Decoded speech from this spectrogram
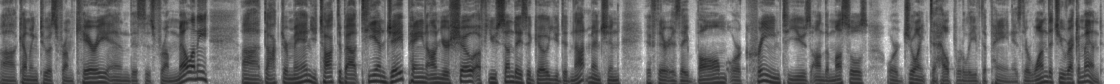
uh, coming to us from Cary, and this is from Melanie. Uh, Dr. Mann, you talked about TMJ pain on your show a few Sundays ago. You did not mention if there is a balm or cream to use on the muscles or joint to help relieve the pain. Is there one that you recommend?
